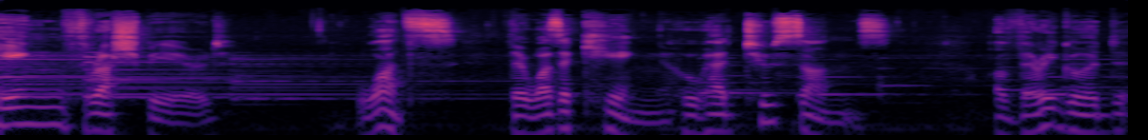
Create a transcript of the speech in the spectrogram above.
King Thrushbeard. Once there was a king who had two sons, a very good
